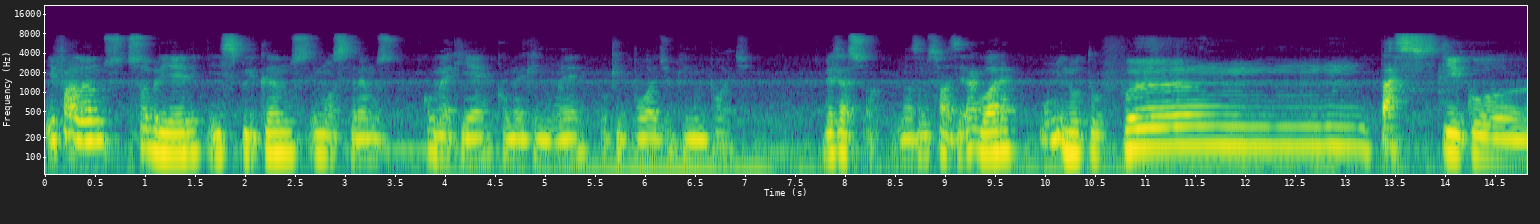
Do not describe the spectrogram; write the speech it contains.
e falamos sobre ele, e explicamos e mostramos como é que é, como é que não é, o que pode, o que não pode. Veja só, nós vamos fazer agora um minuto fantástico.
